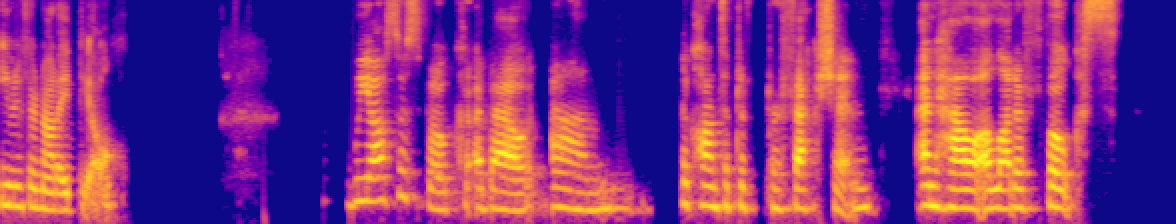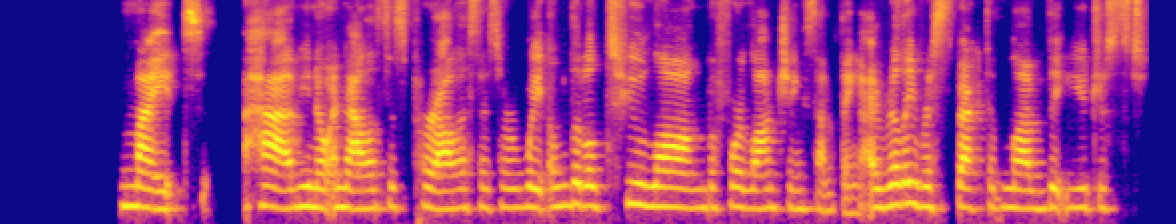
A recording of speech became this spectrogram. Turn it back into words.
even if they're not ideal. We also spoke about um, the concept of perfection and how a lot of folks might have you know analysis paralysis or wait a little too long before launching something. I really respect and love that you just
